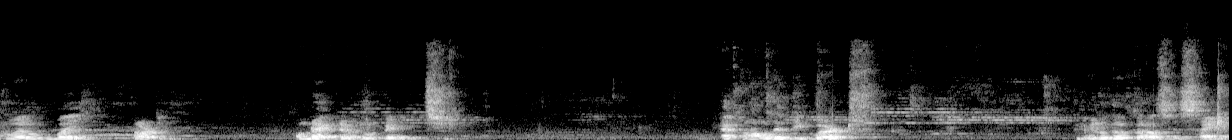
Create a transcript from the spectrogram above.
টুয়েলভ বাই থার্টিন আমরা একটা ভ্যালু পেয়ে গেছি। এখন আমাদের রিকোয়ার্ড ভ্যালু দরকার আছে সাইনে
